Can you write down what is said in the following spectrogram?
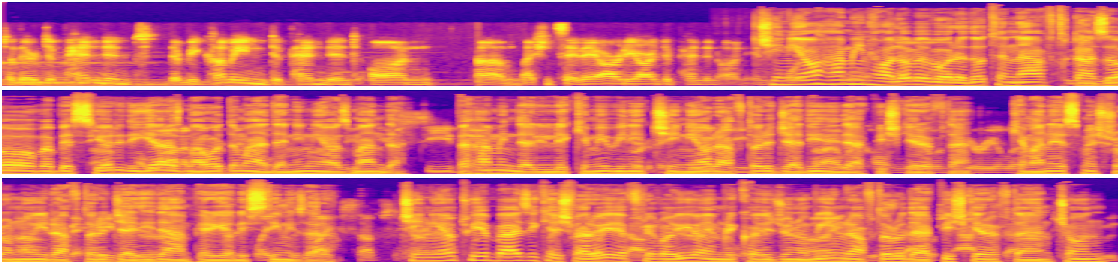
So they're dependent, they're becoming dependent on Um, چینی همین حالا به واردات نفت، غذا و بسیاری um, دیگر از مواد معدنی نیازمندند. به همین دلیله که می‌بینید چینی رفتار جدیدی در پیش گرفتن که من اسمش رو نوعی رفتار جدید امپریالیستی می‌ذارم. چینی توی بعضی کشورهای افریقایی یا امریکای جنوبی این رفتار رو در پیش گرفتن چون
